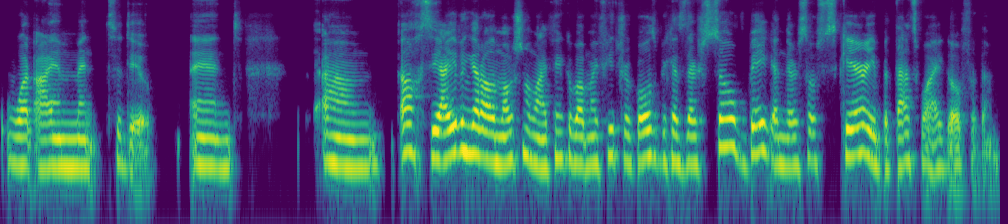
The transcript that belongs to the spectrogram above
what i am meant to do. And um oh see i even get all emotional when i think about my future goals because they're so big and they're so scary but that's why i go for them.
